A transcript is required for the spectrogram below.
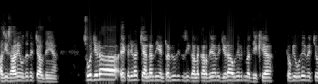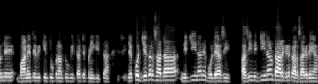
ਅਸੀਂ ਸਾਰੇ ਉਹਦੇ ਤੇ ਚੱਲਦੇ ਆ ਸੋ ਜਿਹੜਾ ਇੱਕ ਜਿਹੜਾ ਚੈਨਲ ਦੀ ਇੰਟਰਵਿਊ ਦੀ ਤੁਸੀਂ ਗੱਲ ਕਰਦੇ ਆ ਵੀ ਜਿਹੜਾ ਉਹਦੇ ਵਿੱਚ ਮੈਂ ਦੇਖਿਆ ਕਿਉਂਕਿ ਉਹਦੇ ਵਿੱਚ ਉਹਨੇ ਬਾਣੇ ਤੇ ਵੀ ਕਿੰਤੂ ਪਰੰਤੂ ਕੀਤਾ ਟਿੱਪਣੀ ਕੀਤਾ। ਦੇਖੋ ਜੇਕਰ ਸਾਡਾ ਨਿੱਜੀ ਇਹਨਾਂ ਨੇ ਬੋਲਿਆ ਸੀ ਅਸੀਂ ਨਿੱਜੀ ਇਹਨਾਂ ਨੂੰ ਟਾਰਗੇਟ ਕਰ ਸਕਦੇ ਆ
